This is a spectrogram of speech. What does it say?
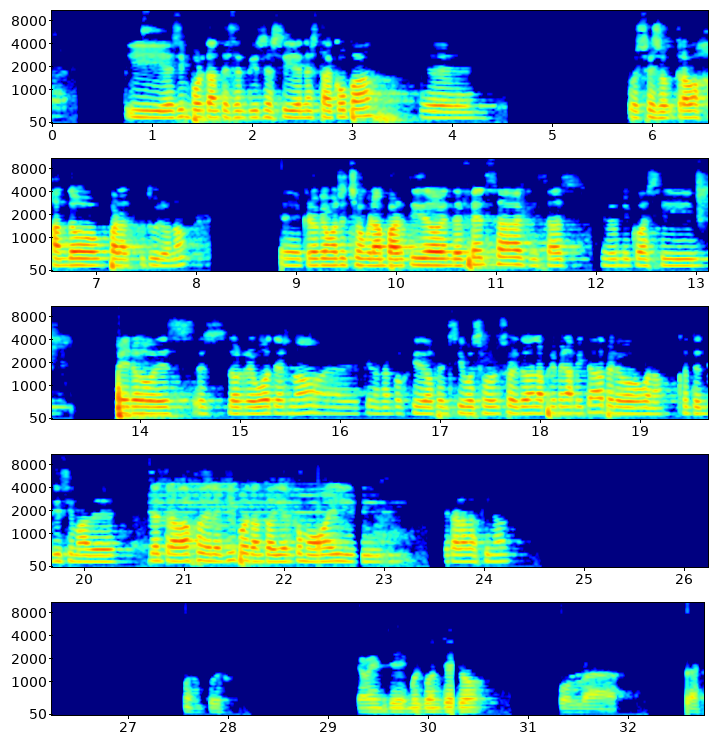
Y es importante sentirse así en esta copa. Eh, pues eso, trabajando para el futuro, ¿no? Eh, creo que hemos hecho un gran partido en defensa, quizás el único así, pero es, es los rebotes, ¿no? Eh, que nos han cogido ofensivos, sobre, todo en la primera mitad, pero bueno, contentísima de, del trabajo del equipo, tanto ayer como hoy, de cara a la final. Bueno, pues realmente muy contento por la, la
